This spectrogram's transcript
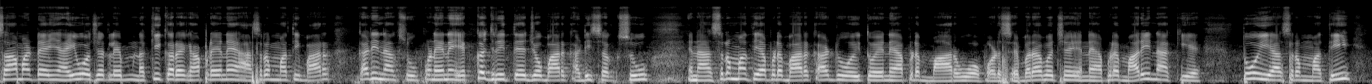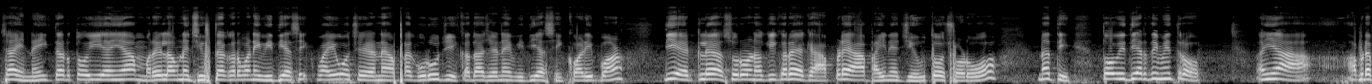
શા માટે અહીંયા આવ્યો છે એટલે એમ નક્કી કરે કે આપણે એને આશ્રમમાંથી બહાર કાઢી નાખશું. પણ એને એક જ રીતે જો બહાર કાઢી શકશું, એને આશ્રમમાંથી આપણે બહાર કાઢવું હોય તો એને આપણે મારવો પડશે. બરાબર છે? એને આપણે મારી નાખીએ તો એ આશ્રમમાંથી જાય. નહીંતર તો એ અહીંયા મરેલાઓને જીવતા કરવાની વિદ્યા શીખવા આવ્યો છે અને આપણા ગુરુજી કદાચ એને વિદ્યા શીખવાડી પણ દે. એટલે અસુરો નક્કી કરે કે આપણે આ ભાઈને જીવતો છોડવો નથી. તો વિદ્યાર્થી મિત્રો અહીંયા આપણે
